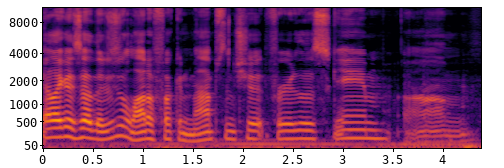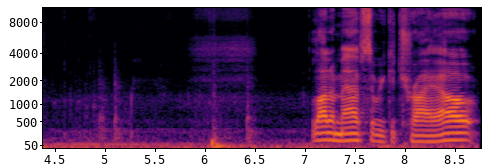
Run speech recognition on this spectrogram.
Yeah, like I said, there's a lot of fucking maps and shit for this game. Um, a lot of maps that we could try out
